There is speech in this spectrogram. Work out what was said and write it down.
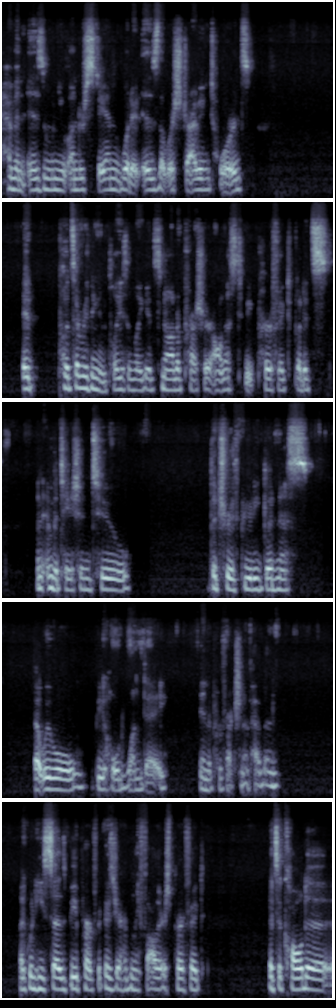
heaven is and when you understand what it is that we're striving towards, it puts everything in place. And like it's not a pressure on us to be perfect, but it's an invitation to the truth, beauty, goodness that we will behold one day in the perfection of heaven. Like when he says, Be perfect as your heavenly father is perfect, it's a call to,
